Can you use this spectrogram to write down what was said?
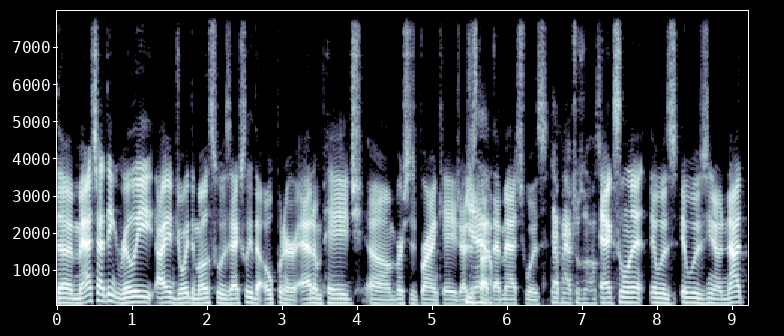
the match I think really I enjoyed the most was actually the opener, Adam Page um, versus Brian Cage. I just Yeah. thought that match was That match was awesome. excellent. It was it was you know not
